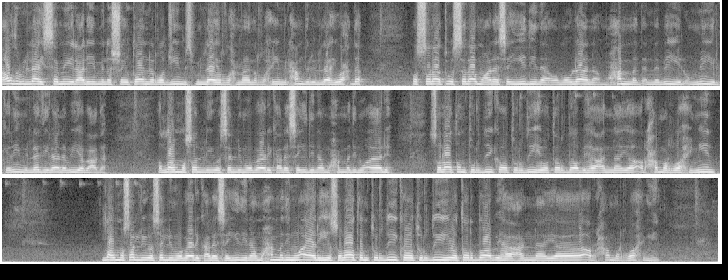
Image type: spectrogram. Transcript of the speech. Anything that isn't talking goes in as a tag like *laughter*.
أعوذ بالله السميع العليم من الشيطان الرجيم. بسم الله الرحمن الرحيم. الحمد لله وحده والصلاة والسلام على سيدنا ومولانا محمد النبي الأمي الكريم الذي لا نبي بعده. اللهم صل وسلم وبارك على سيدنا محمد وآله. صلاة ترضيك وترضيه وترضى بها عنا يا أرحم الراحمين. اللهم صل وسلم وبارك على سيدنا محمد وآله صلاة ترضيك وترضيه وترضى بها عنا يا أرحم الراحمين.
